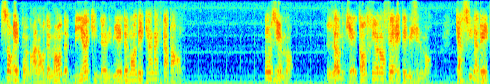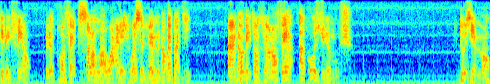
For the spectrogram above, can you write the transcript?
sans répondre à leur demande, bien qu'il ne lui ait demandé qu'un acte apparent. Onzièmement, l'homme qui est entré en enfer était musulman, car s'il avait été mécréant, le prophète sallallahu alayhi wa sallam n'aurait pas dit Un homme est entré en enfer à cause d'une mouche. Douzièmement,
